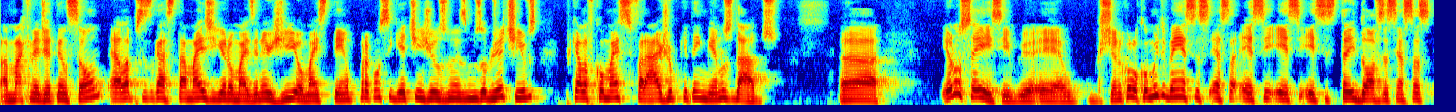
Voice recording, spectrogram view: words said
a, máquina de atenção ela precisa gastar mais dinheiro, ou mais energia, ou mais tempo para conseguir atingir os mesmos objetivos, porque ela ficou mais frágil porque tem menos dados. Uh, eu não sei se é, o Cristiano colocou muito bem esses, essa, esse, esse, esses trade-offs, assim, essas,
